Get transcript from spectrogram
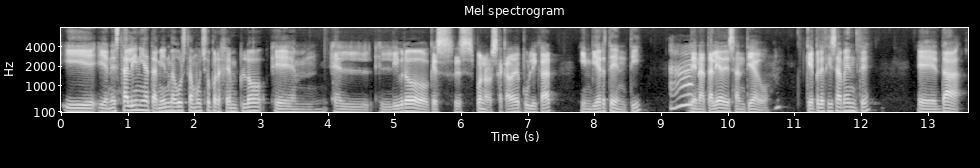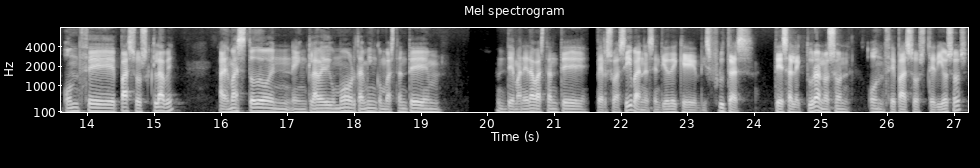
y, en esta línea también me gusta mucho, por ejemplo, em, el, libro que es, bueno, se acaba de publicar, Invierte en ti, ah. de Natalia de Santiago, que precisamente eh, da 11 pasos clave, además todo en, clave de humor, también con bastante, de manera bastante persuasiva, en el sentido de que disfrutas de esa lectura, no son 11 pasos tediosos,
